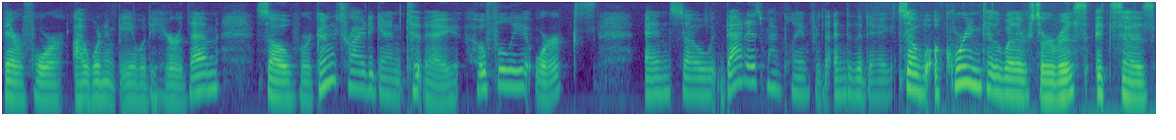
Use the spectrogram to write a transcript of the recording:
Therefore I wouldn't be able to hear them. So we're gonna try it again today. Hopefully it works. And so that is my plan for the end of the day. So according to the weather service it says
